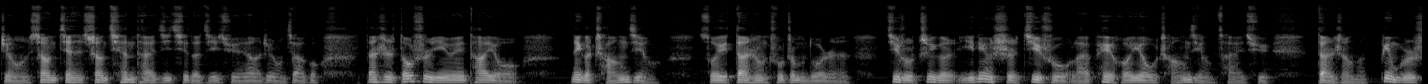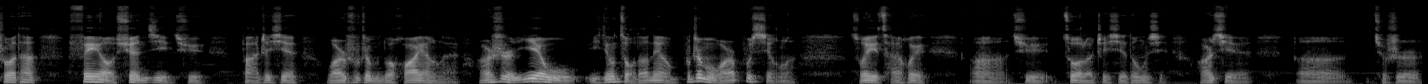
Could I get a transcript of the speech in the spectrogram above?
这种上千上千台机器的集群啊这种架构，但是都是因为它有那个场景。所以诞生出这么多人，记住这个一定是技术来配合业务场景才去诞生的，并不是说他非要炫技去把这些玩出这么多花样来，而是业务已经走到那样，不这么玩不行了，所以才会啊去做了这些东西，而且呃就是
